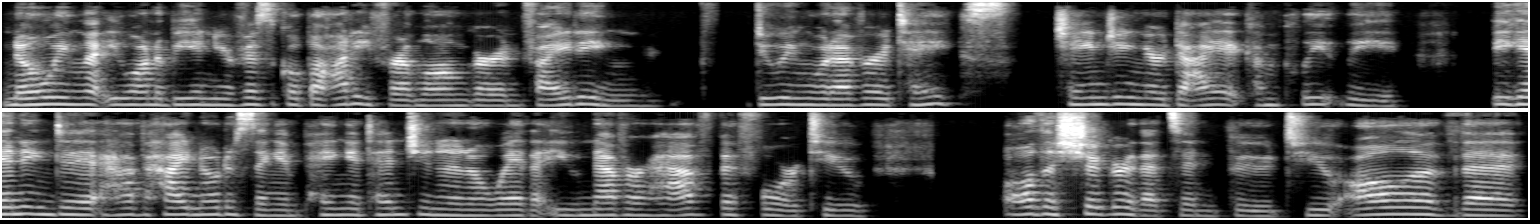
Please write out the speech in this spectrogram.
knowing that you want to be in your physical body for longer and fighting, doing whatever it takes, changing your diet completely, beginning to have high noticing and paying attention in a way that you never have before to all the sugar that's in food, to all of the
